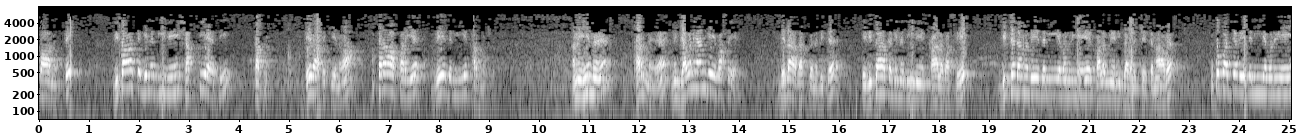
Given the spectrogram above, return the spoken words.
පානත්තේ විපාකගෙන දීමේ ශක්තිය ඇති කර්ම ඒවාට කියනවා අපරාපරිය වේදනීය කර්ම කියලා. අනේ එහෙම කර්මය මේ ජවනයන්ගේ වශයෙන් බෙදා දක්වන විට ඒ විපාකගෙන දීමේ කාල වශයෙන් විතදම වේදනීය වනුයේ පළමුවෙනි ජවන චේතනාව උපපජ්ජ වේදනීය වනුයේ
